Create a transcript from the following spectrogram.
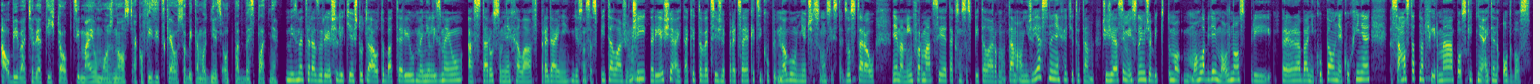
a obyvateľia týchto obcí majú možnosť ako fyzické osoby tam odniesť odpad bezplatne. My sme teraz riešili tiež túto autobatériu, menili sme ju a starú som nechala v predajni, kde som sa spýtala, že či riešia aj takéto veci, že predsa ja keď si kúpim novú, niečo sa musí stať so starou, nemám informácie, tak som sa spýtala rovno tam a oni, že jasne, nechajte to tam. Čiže ja si myslím, že by to to mo- mohla byť aj možnosť pri prerábaní kúpeľne, kuchyne. Samostatná firma poskytne aj ten odvoz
